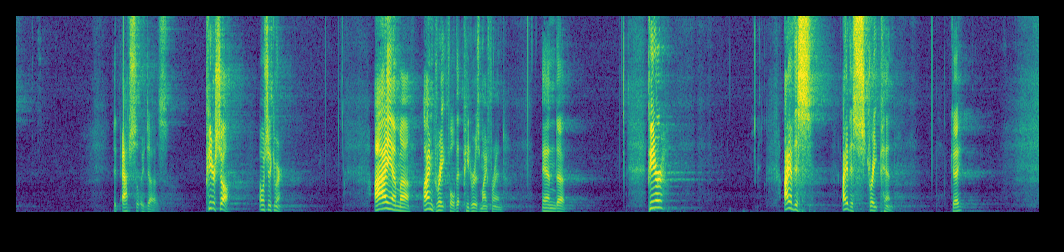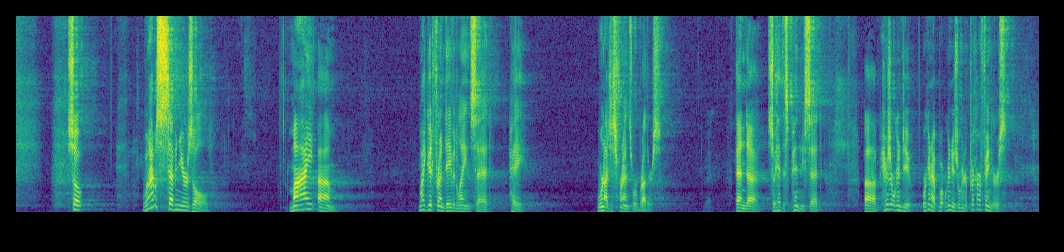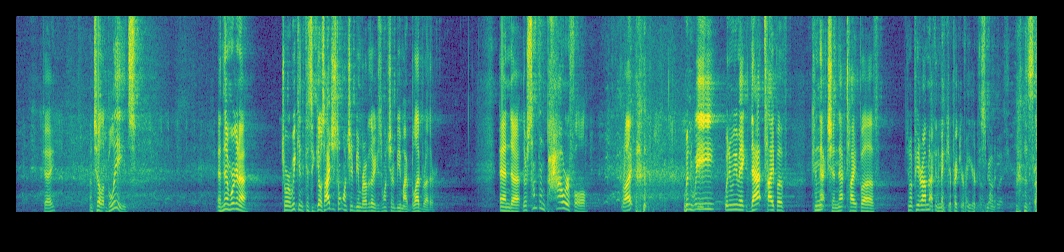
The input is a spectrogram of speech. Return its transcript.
It absolutely does. Peter Shaw, I want you to come here. I am uh, I'm grateful that Peter is my friend. And uh, Peter, I have this I have this straight pen. Okay? So when I was seven years old, my, um, my good friend David Lane said, Hey, we're not just friends, we're brothers. And uh, so he had this pen and he said, uh, Here's what we're going to do. We're gonna, what we're going to do is we're going to prick our fingers, okay, until it bleeds. And then we're going to, to where we can, because he goes, I just don't want you to be my brother, I want you to be my blood brother. And uh, there's something powerful, right? when we, when we make that type of connection, that type of, you know, Peter, I'm not going to make you prick your finger this morning. so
